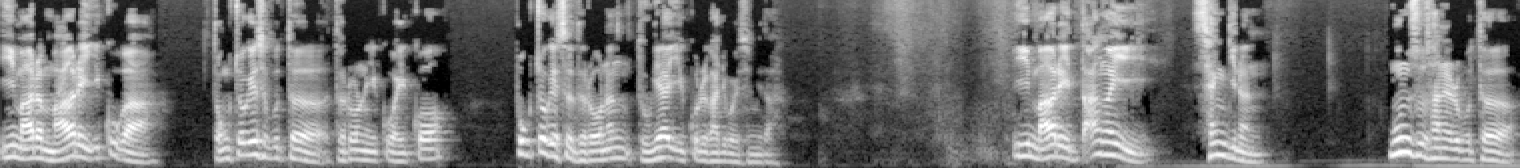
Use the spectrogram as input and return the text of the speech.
이 말은 마을의 입구가 동쪽에서부터 들어오는 입구가 있고 북쪽에서 들어오는 두 개의 입구를 가지고 있습니다. 이 마을의 땅의 생기는 문수산으로부터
